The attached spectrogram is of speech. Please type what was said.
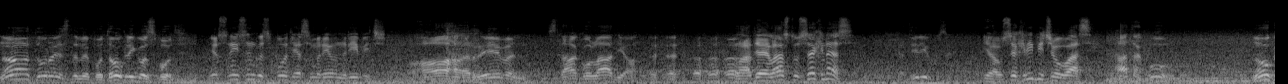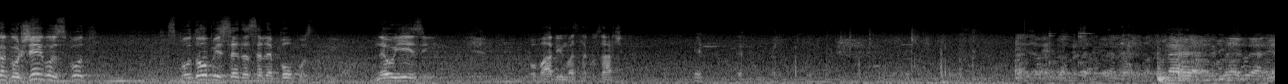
No, torej ste me potokli, gospod. Jaz nisem gospod, jaz sem Reven Ribič. A, reven, s tako ladjo. Ladja je last vseh nas. Katerih vse? Ja, vseh ribičev v vasi. A, tako. No, kakor že, gospod, spodobi se, da se lepo pozdravimo. Ne ujezi. Povabim vas na kozarček. Ne, ne, ne, ne.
